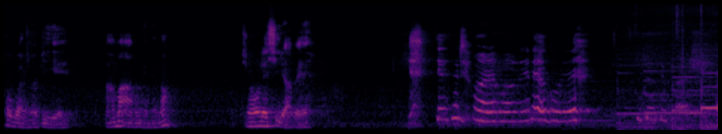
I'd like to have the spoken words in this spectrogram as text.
ဟုတ်ပါတယ်မပြည့်ရဲ့ ဘာမှအားမနေနဲ့နော်ကျွန်တော်လည်းရှိတာပဲကျေးဇူးတင်ပါတယ်မောင်လေးနဲ့အကိုရဲ့ကျေးဇူးတင်ပါတယ်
